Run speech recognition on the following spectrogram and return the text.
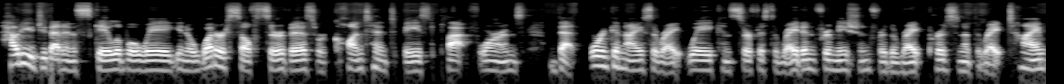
how do you do that in a scalable way? You know, what are self service or content based platforms that organize the right way, can surface the right information for the right person at the right time?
